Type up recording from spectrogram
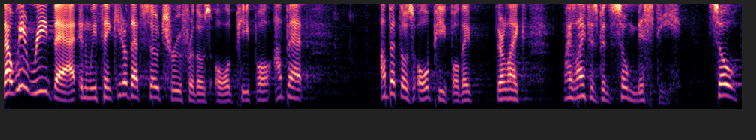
Now we read that and we think, you know, that's so true for those old people. I'll bet, I'll bet those old people, they, they're like, my life has been so misty, so,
